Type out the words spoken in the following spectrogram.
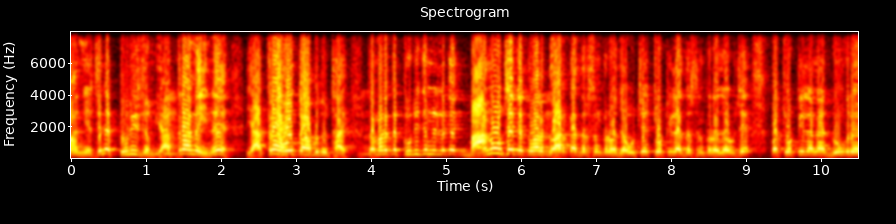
માનીએ છીએ ને ટુરિઝમ યાત્રા નહીં ને યાત્રા હોય તો આ બધું થાય. તમારે તો ટુરિઝમ એટલે કે બાનું છે કે તમારે દ્વારકા દર્શન કરવા જવું છે ચોટીલા દર્શન કરવા જવું છે પણ ચોટીલાના ડુંગરે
